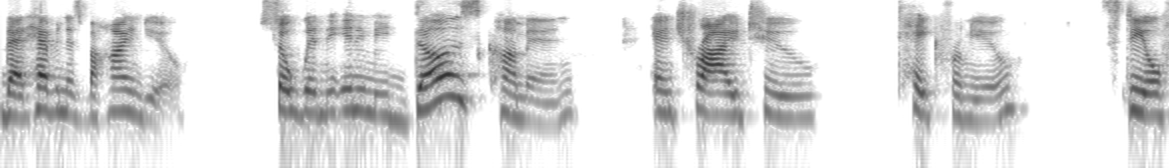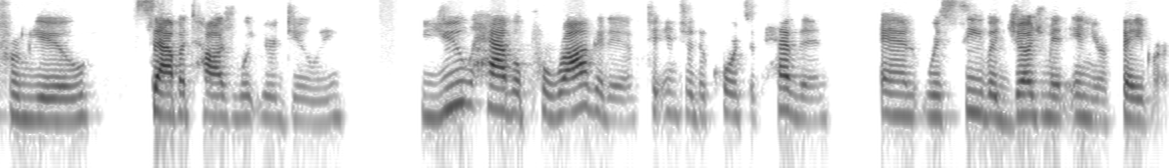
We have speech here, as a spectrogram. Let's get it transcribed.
that heaven is behind you. So when the enemy does come in and try to take from you steal from you sabotage what you're doing you have a prerogative to enter the courts of heaven and receive a judgment in your favor.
